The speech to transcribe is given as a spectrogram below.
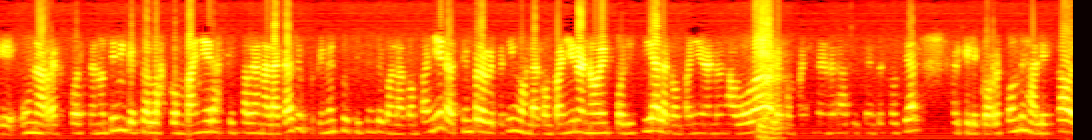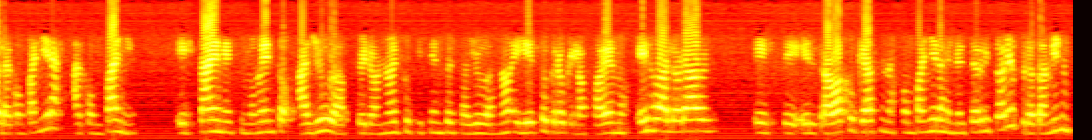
eh, una respuesta. No tienen que ser las compañeras que salgan a la calle porque no es suficiente con la compañera. Siempre repetimos, la compañera no es policía, la compañera no es abogada, la compañera no es asistente social. Al que le corresponde es al Estado. La compañera acompaña, está en ese momento, ayuda, pero no es suficiente esa ayuda, ¿no? Y eso creo que lo sabemos. Es valorable este, el trabajo que hacen las compañeras en el territorio, pero también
